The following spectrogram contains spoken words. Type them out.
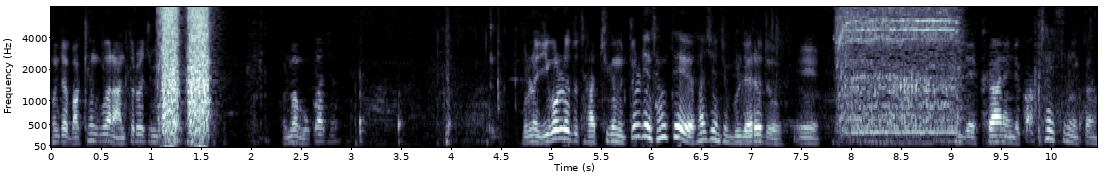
혼자 막힌 구간 안 뚫어주면 얼마 못 가죠. 물론 이걸로도 다 지금 뚫린 상태예요. 사실은 지금 물 내려도. 예. 근데 그 안에 이제 꽉 차 있으니까.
